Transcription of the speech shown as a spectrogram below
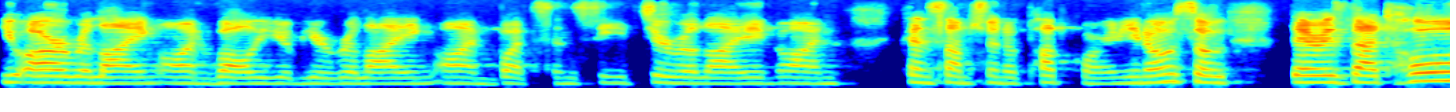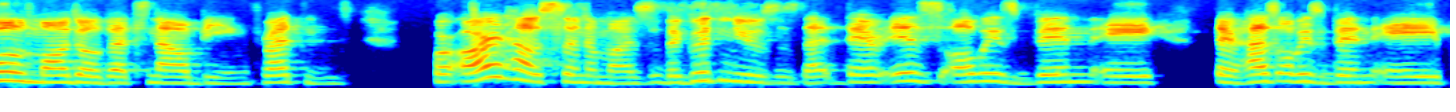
you are relying on volume you're relying on butts and seats you're relying on consumption of popcorn you know? So there is that whole model that's now being threatened. For art house cinemas the good news is that there is always been a there has always been a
